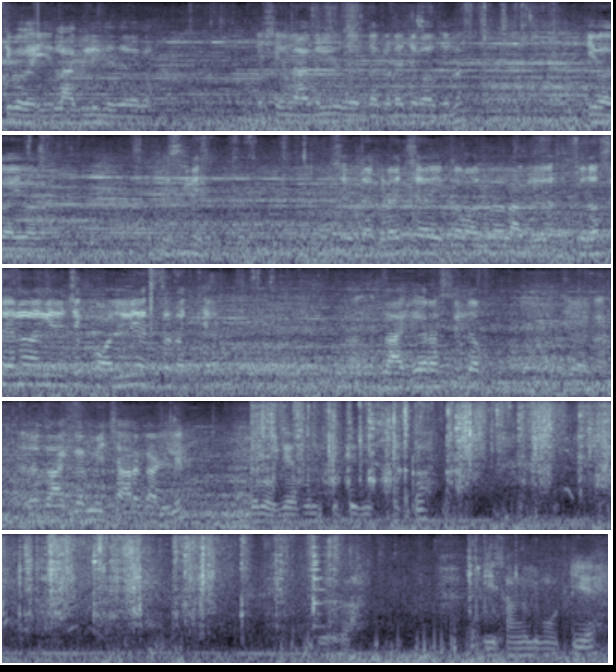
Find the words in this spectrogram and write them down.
हे बघा ही लागलेली आहे बघा. अशी लागलेली आहे दगडाच्या बाजूला. ही बघा ही बघा. दिसली? दगडाच्या एका बाजूला लागली असते जसं आहे ना याचे कॉलनी असतात अख्ख्या. जागेवर असतील तर बघा. त्या जागेवर मी चार काढले. बघूया आपण कुठे दिसतात का? चांगली मोठी आहे.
